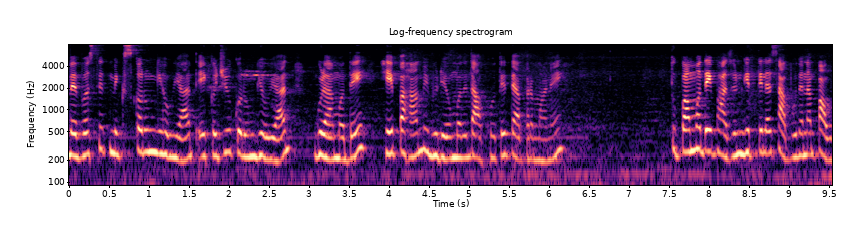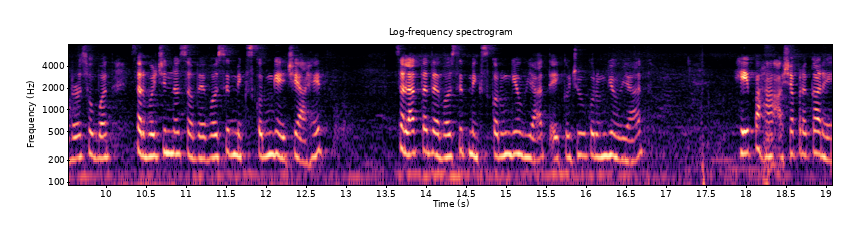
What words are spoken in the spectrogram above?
व्यवस्थित मिक्स करून घेऊयात एकजीव करून घेऊयात. गुळामध्ये हे पहा मी व्हिडिओमध्ये दाखवते त्याप्रमाणे. तुपामध्ये भाजून घेतलेल्या साबुदाणा पावडरसोबत सर्व जिन्नस व्यवस्थित मिक्स करून घ्यायचे आहेत. चला तर व्यवस्थित मिक्स करून घेऊयात एकजीव करून घेऊयात. हे पहा अशा प्रकारे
